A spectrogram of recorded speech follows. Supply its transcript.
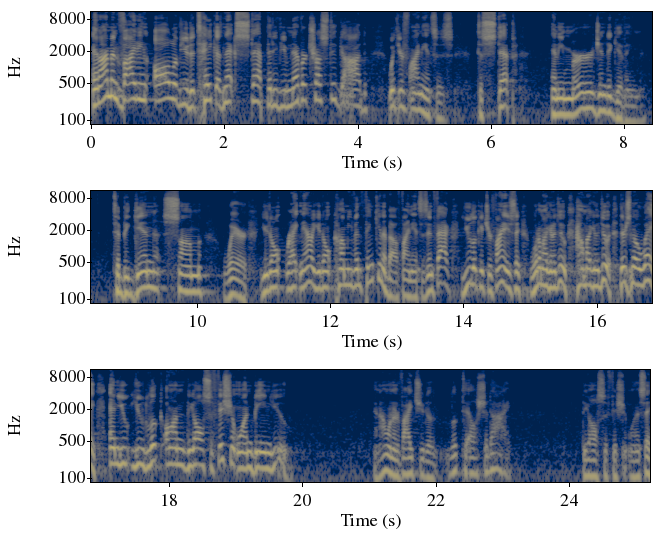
And I'm inviting all of you to take a next step that if you've never trusted God with your finances, to step and emerge into giving, to begin somewhere. You don't, right now, you don't come even thinking about finances. In fact, you look at your finances and say, What am I going to do? How am I going to do it? There's no way. And you, you look on the all sufficient one being you. And I want to invite you to look to El Shaddai, the all sufficient one, and say,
